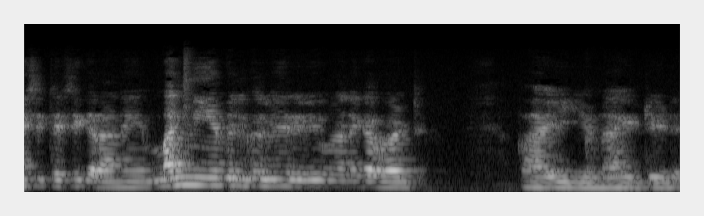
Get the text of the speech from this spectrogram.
ऐसी तैसी कराने। मन नहीं है बिल्कुल भी रिव्यू बनाने का बट भाई यूनाइटेड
